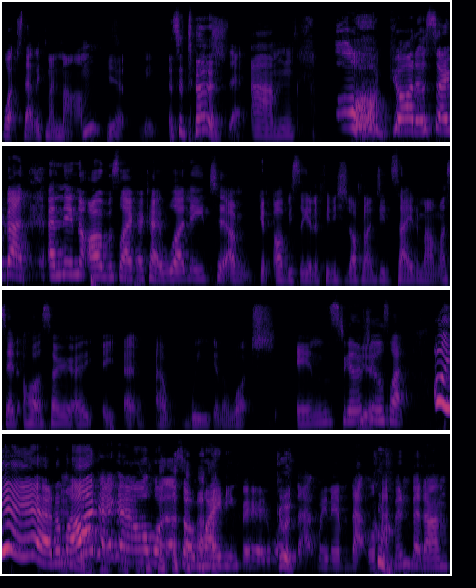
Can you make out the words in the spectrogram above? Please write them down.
watched that with my mum. Yeah. We It's a watched that. Um. Oh god, it was so bad. And then I was like, okay, well, I need to. I'm obviously going to finish it off. And I did say to mum, I said, oh, so are, are, are we going to watch Ends together? She Yeah. was like. Oh yeah, yeah, and I'm Yeah. like, okay, okay, I'll watch. So I'm waiting for her to watch Good. that whenever that will happen. But um,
